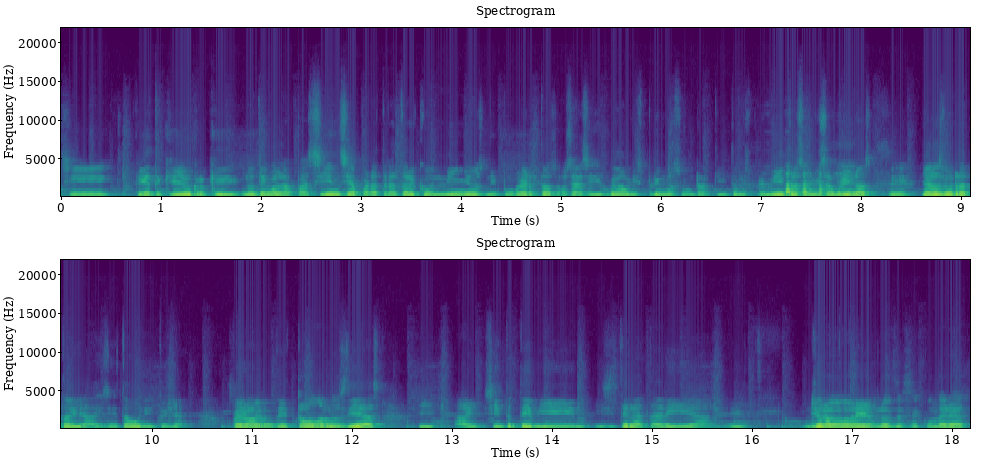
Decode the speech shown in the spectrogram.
Sí, Fíjate que yo creo que no tengo la paciencia para tratar con niños ni pubertos. O sea, sí veo a mis primos un ratito, mis primitos o mis sobrinos. sí. Ya los veo un rato y, ay, sí, está bonito ya. Pero, pero- de todos los días, y, ay, siéntate bien, hiciste la tarea. y yo no podría. Los de secundaria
